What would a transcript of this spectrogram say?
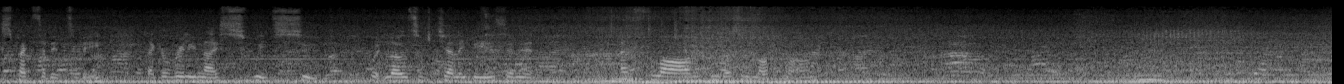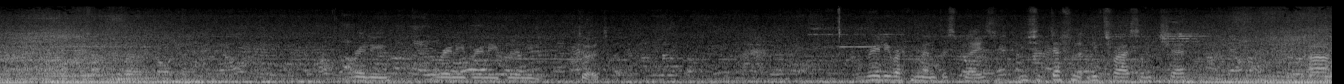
expected it to be. Like a really nice sweet soup with loads of jelly beans in it, and flan. Who doesn't love flan? Mm. Really, really, really, really good really recommend this place. You should definitely try some che um,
